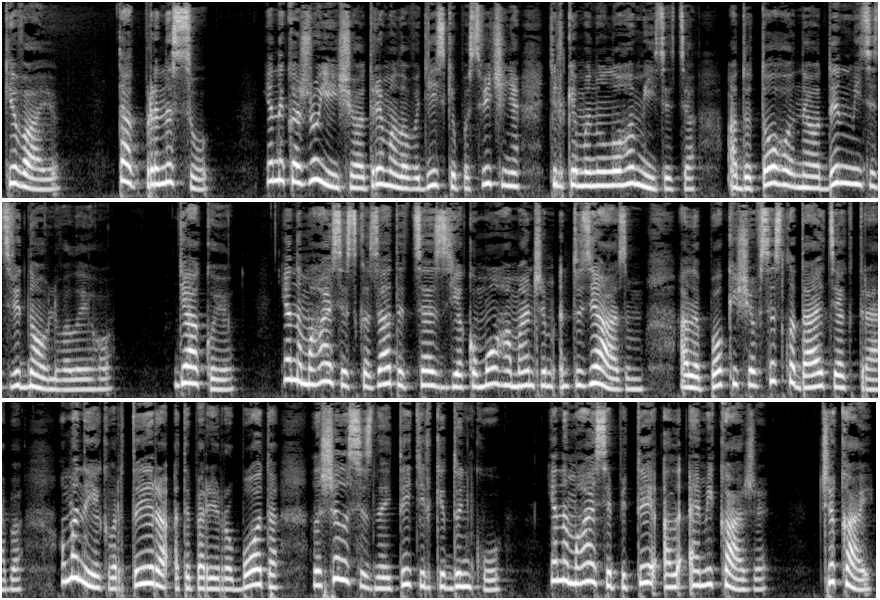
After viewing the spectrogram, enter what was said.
Киваю. Так, принесу. Я не кажу їй, що отримала водійське посвідчення тільки минулого місяця, а до того не один місяць відновлювала його. Дякую. Я намагаюся сказати це з якомога меншим ентузіазмом, але поки що все складається як треба. У мене є квартира, а тепер і робота, лишилося знайти тільки доньку. Я намагаюся піти, але Емі каже Чекай,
